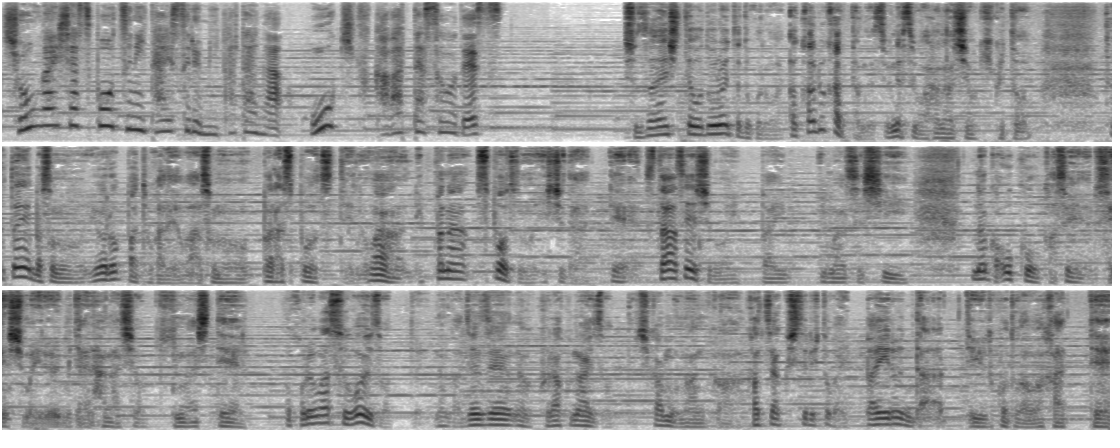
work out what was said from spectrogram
障害者スポーツに対する見方が大きく変わったそうです。取材して驚いたところが明るかったんですよねすごい話を聞くと。例えばそのヨーロッパとかではそのパラスポーツっていうのは立派なスポーツの一種であってスター選手もいっぱいいますしなんか億を稼いでる選手もいるみたいな話を聞きましてこれはすごいぞって。なんか全然なんか暗くないぞって。しかもなんか活躍してる人がいっぱいいるんだっていうことが分かって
